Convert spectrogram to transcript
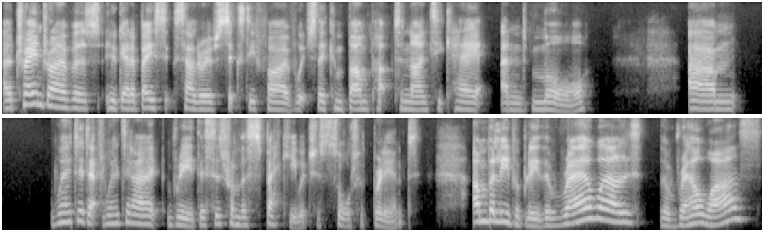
Uh, train drivers who get a basic salary of 65, which they can bump up to 90k and more. Um, where did I, where did I read? This is from the Specky, which is sort of brilliant. Unbelievably, the railways, the railways,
